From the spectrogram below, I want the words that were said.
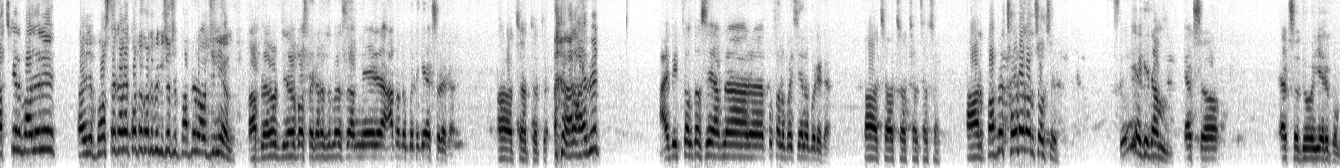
আজকের বাজারে এই যে বস্তা কাটা কত কত বিক্রি হচ্ছে আপনার অরিজিনাল আপনার অরিজিনাল বস্তা কাটা চলে আসছে আপনি আটানব্বই থেকে একশো টাকা। আচ্ছা আচ্ছা আচ্ছা। আর হাইব্রিড হাইব্রিড চলতেছে আপনার পঁচানব্বই ছিয়ানব্বই টাকা। আচ্ছা আচ্ছা আচ্ছা আচ্ছা আচ্ছা। আর পাপড়ের ছোট কত চলছে? ওই একই দাম একশো একশো দুই এরকম।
